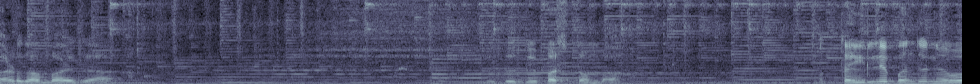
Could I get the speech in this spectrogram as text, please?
ಗಾಂಬ ಇದೆ. ಇದು ದೀಪಸ್ತಂಭ. ಮತ್ತು ಇಲ್ಲಿ ಬಂದು ನೀವು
